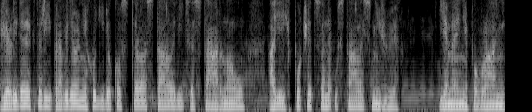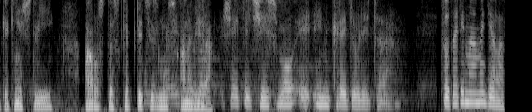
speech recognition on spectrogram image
že lidé, kteří pravidelně chodí do kostela, stále více stárnou a jejich počet se neustále snižuje. Je méně povolání ke kněžství a roste skepticismus a nevěra. Co tedy máme dělat?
